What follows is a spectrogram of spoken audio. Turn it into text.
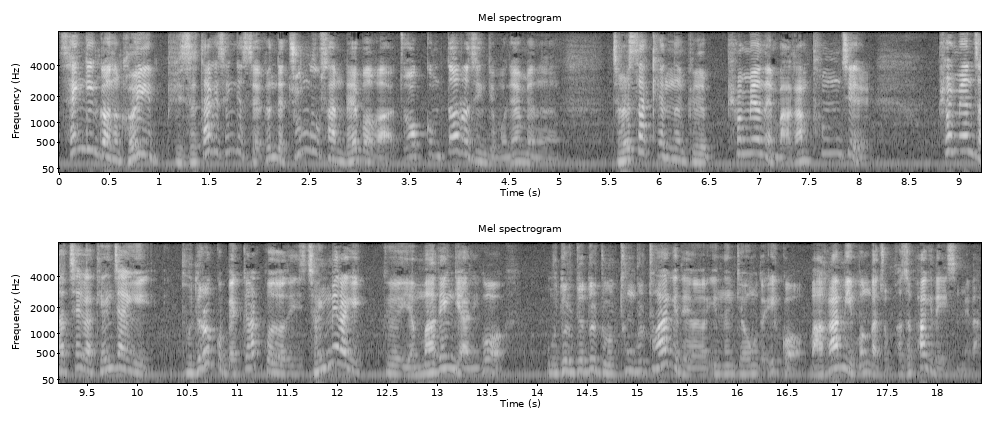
생긴 거는 거의 비슷하게 생겼어요. 근데 중국산 레버가 조금 떨어진 게 뭐냐면은 절삭했는 그 표면의 마감 품질, 표면 자체가 굉장히 부드럽고 매끄럽고 정밀하게 그 연마된 게 아니고 우둘두둘 울퉁불퉁하게 되어 있는 경우도 있고 마감이 뭔가 좀 허접하게 되어 있습니다.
